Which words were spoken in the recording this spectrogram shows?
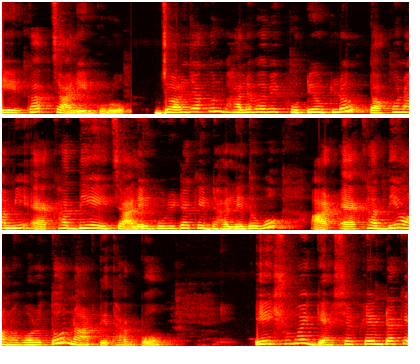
দেড় কাপ চালের গুঁড়ো। জল যখন ভালোভাবে ফুটে উঠল, তখন আমি এক হাত দিয়ে এই চালের গুঁড়িটাকে ঢালে দেবো আর এক হাত দিয়ে অনবরত নাড়তে থাকব। এই সময় গ্যাসের ফ্লেমটাকে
